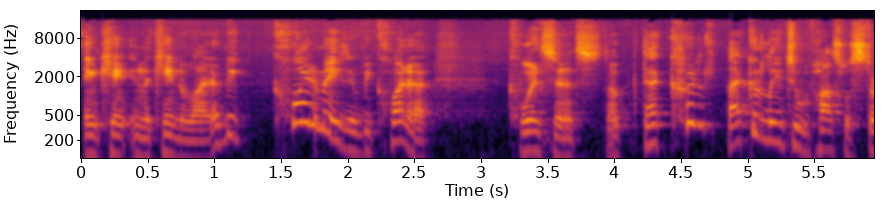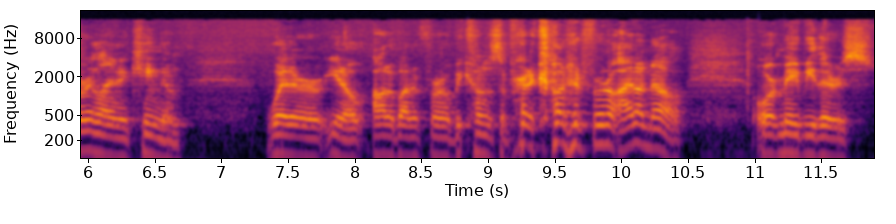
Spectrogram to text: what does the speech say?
in, in the Kingdom line. It'd be quite amazing. It'd be quite a coincidence. That could that could lead to a possible storyline in Kingdom, whether you know Autobot Inferno becomes the Predacon Inferno. I don't know, or maybe there's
